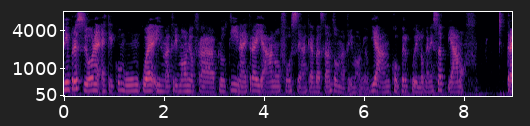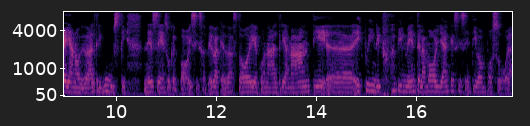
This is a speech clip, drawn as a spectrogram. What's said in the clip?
l'impressione è che comunque il matrimonio fra Plotina e Traiano fosse anche abbastanza un matrimonio bianco, per quello che ne sappiamo. Traiano aveva altri gusti, nel senso che poi si sapeva che aveva storie con altri amanti eh, e quindi probabilmente la moglie anche si sentiva un po' sola.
